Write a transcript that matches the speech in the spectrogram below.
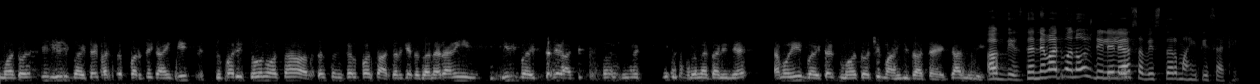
महत्वाची ही बैठक असं पडते कारण की दुपारी दोन वाजता अर्थसंकल्प सादर केला जाणार आहे आणि ही बैठक बोलवण्यात आलेली आहे. त्यामुळे ही बैठक महत्वाची मानली जात आहे. अगदीच. धन्यवाद मनोज दिलेल्या सविस्तर माहितीसाठी.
